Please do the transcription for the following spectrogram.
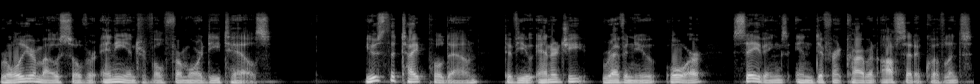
Roll your mouse over any interval for more details. Use the type pull-down to view energy, revenue, or savings in different carbon offset equivalents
